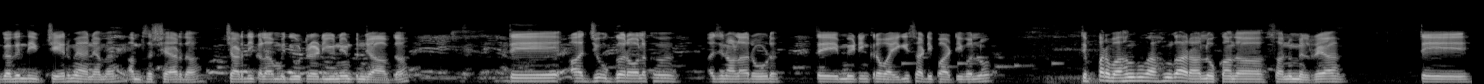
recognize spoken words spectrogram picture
ਗਗਨਦੀਪ ਚੇਅਰਮੈਨ ਆ ਮੈਂ, ਅੰਮ੍ਰਿਤਸਰ ਸ਼ਹਿਰ ਦਾ, ਚੜ੍ਹਦੀ ਕਲਾ ਮਜ਼ਦੂਰ ਟ੍ਰੇਡ ਯੂਨੀਅਨ ਪੰਜਾਬ ਦਾ। ਤੇ ਅੱਜ ਉੱਗਰ ਔਲਖ ਅਜਨਾਲਾ ਰੋਡ ਤੇ ਮੀਟਿੰਗ ਕਰਵਾਈ ਗਈ ਸਾਡੀ ਪਾਰਟੀ ਵੱਲੋਂ। ਤੇ ਭਰਵਾ ਹੰਗੂ, ਹੰਗਾਰਾ ਲੋਕਾਂ ਦਾ ਸਾਨੂੰ ਮਿਲ ਰਿਹਾ। ਤੇ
